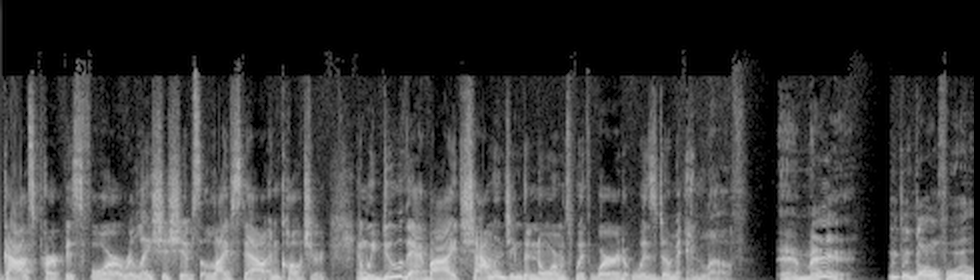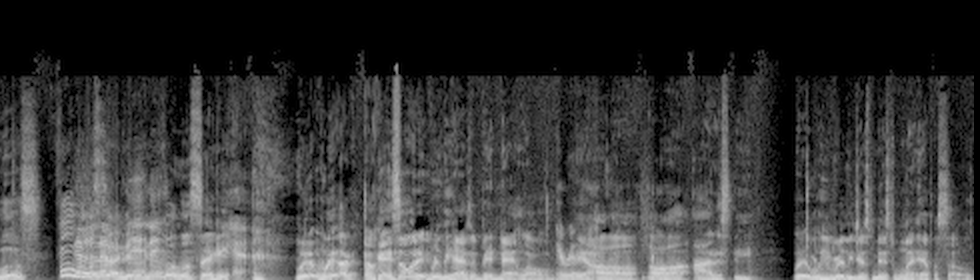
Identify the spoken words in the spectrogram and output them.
God's purpose for relationships, lifestyle, and culture. And we do that by challenging the norms with word, wisdom, and love. And man, we've been gone for a little, for a little, second. minute. For a little second. Yeah. We, we, uh, okay, so it really hasn't been that long. It really In all, all honesty, we, we really just missed one episode.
